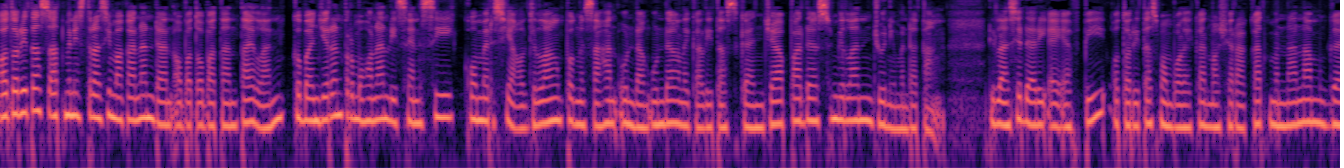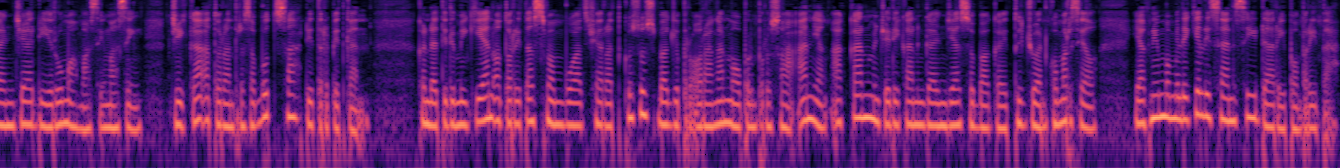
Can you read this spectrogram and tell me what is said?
Otoritas Administrasi Makanan dan Obat-obatan Thailand kebanjiran permohonan lisensi komersial jelang pengesahan Undang-Undang Legalitas Ganja pada 9 Juni mendatang. Dilansir dari AFP, otoritas membolehkan masyarakat menanam ganja di rumah masing-masing jika aturan tersebut sah diterbitkan. Kendati demikian, otoritas membuat syarat khusus bagi perorangan maupun perusahaan yang akan menjadikan ganja sebagai tujuan komersil, yakni memiliki lisensi dari pemerintah.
